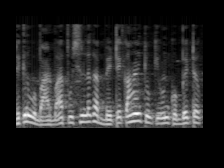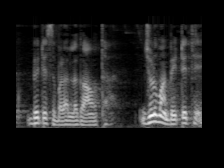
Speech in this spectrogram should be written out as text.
लेकिन वो बार बार पूछने लगा, बेटे कहाँ हैं? क्योंकि उनको बेटे बेटे से बड़ा लगाव था, जुड़वा बेटे थे।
